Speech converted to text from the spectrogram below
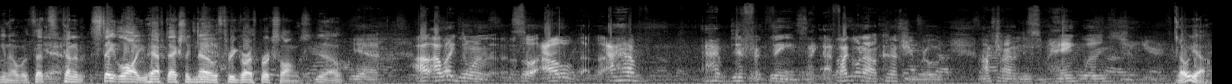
you know, that's Yeah. kind of state law. You have to actually know Yeah. three Garth Brooks songs. You know, Yeah, I, I like doing. So I'll I have I have different things. Like if I go down country road, I'm trying to do some Hank Williams Jr. oh yeah,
